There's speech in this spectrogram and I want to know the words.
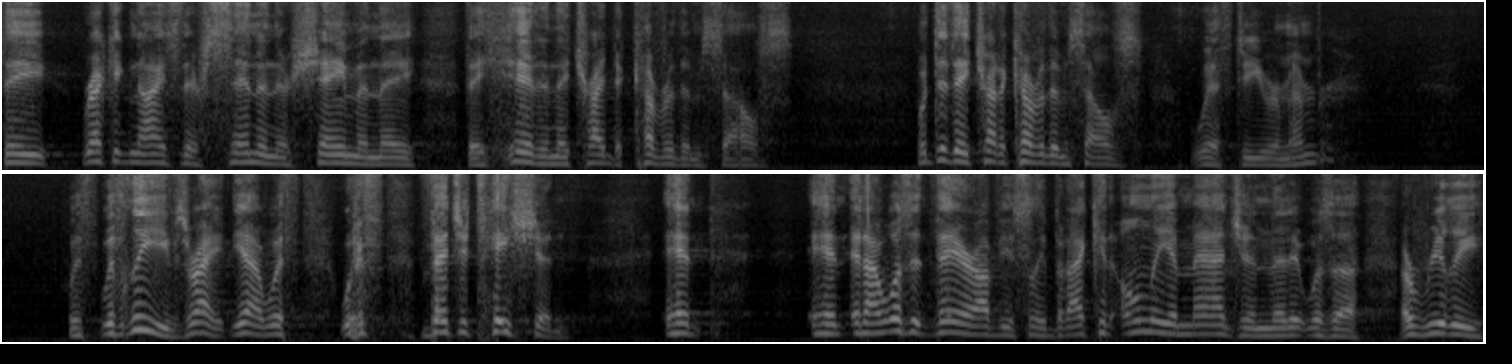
they recognized their sin and their shame and they, they hid and they tried to cover themselves. What did they try to cover themselves with? Do you remember? With, with leaves, right? Yeah, with, with vegetation. And, and, and I wasn't there, obviously, but I can only imagine that it was a, a really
